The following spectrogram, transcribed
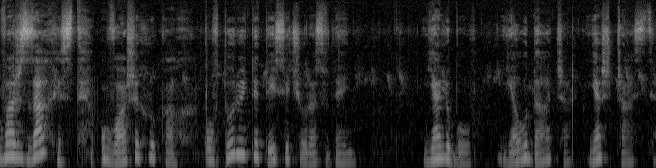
Ваш захист у ваших руках. Повторюйте тисячу раз в день. Я любов, я удача, я щастя.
